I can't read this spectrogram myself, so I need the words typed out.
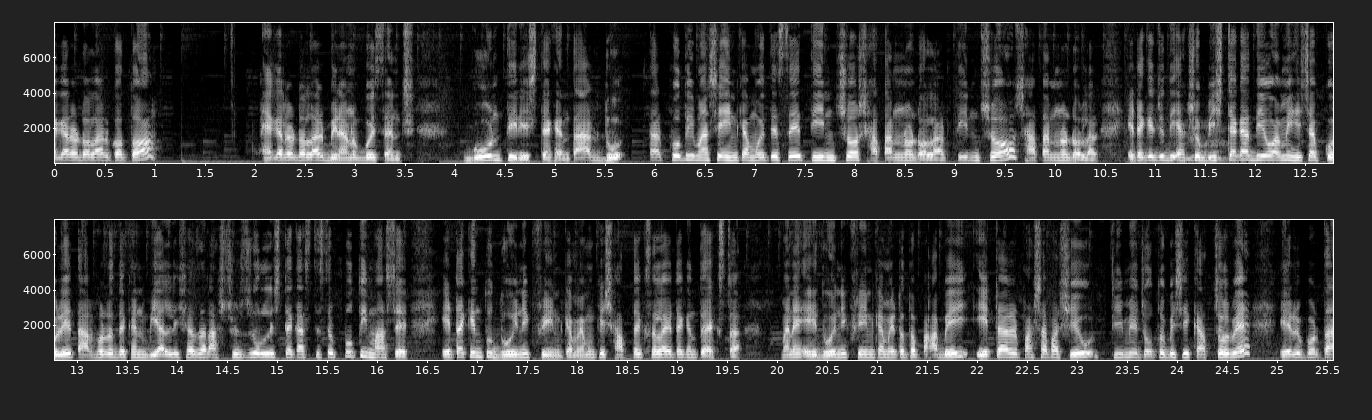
এগারো ডলার কত? এগারো ডলার বিরানব্বই সেন্ট। গুণ তিরিশ দেখেন তার তার প্রতি মাসে ইনকাম হইতেছে তিনশো সাতান্ন ডলার তিনশো সাতান্ন ডলার। এটাকে যদি একশো বিশ টাকা দিয়েও আমি হিসাব করি তারপরেও দেখেন বিয়াল্লিশ হাজার আটশো চল্লিশ টাকা আসতেছে প্রতি মাসে। এটা কিন্তু দৈনিক ফ্রি ইনকাম এমনকি সাপ্তাহিক স্যালারিটা কিন্তু এক্সট্রা মানে এই দৈনিক ফ্রি ইনকাম এটা তো পাবেই এটার পাশাপাশিও টিমে যত বেশি কাজ চলবে এর উপর তা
